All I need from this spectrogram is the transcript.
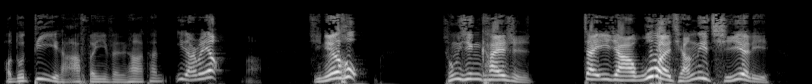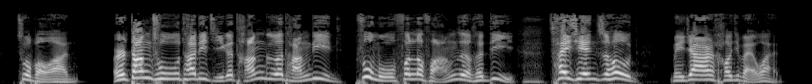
好多地啥分一分是吧，他一点没要啊！几年后，重新开始在一家五百强的企业里做保安，而当初他的几个堂哥堂弟父母分了房子和地，拆迁之后每家好几百万。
